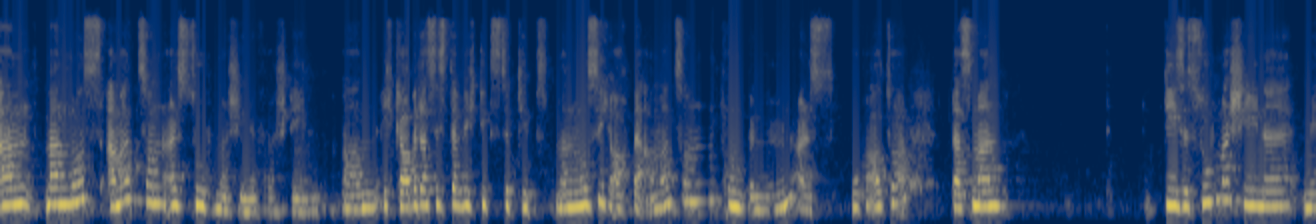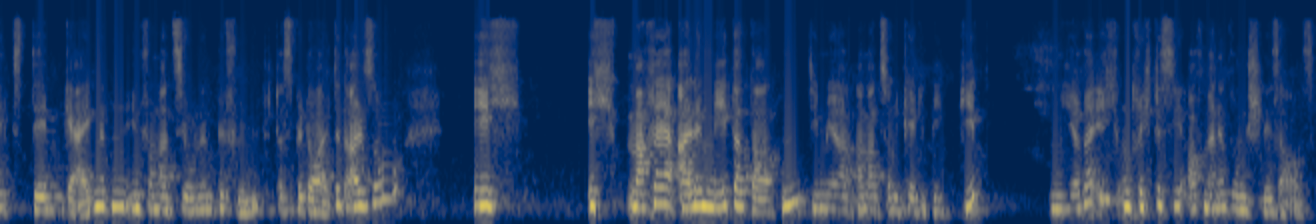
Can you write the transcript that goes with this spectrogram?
ähm, man muss Amazon als Suchmaschine verstehen. Ähm, ich glaube, das ist der wichtigste Tipp. Man muss sich auch bei Amazon darum bemühen, als Buchautor, dass man diese Suchmaschine mit den geeigneten Informationen befüllt. Das bedeutet also, ich ich mache alle Metadaten, die mir Amazon KDP gibt, ich und richte sie auf meine Wunschleser aus.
